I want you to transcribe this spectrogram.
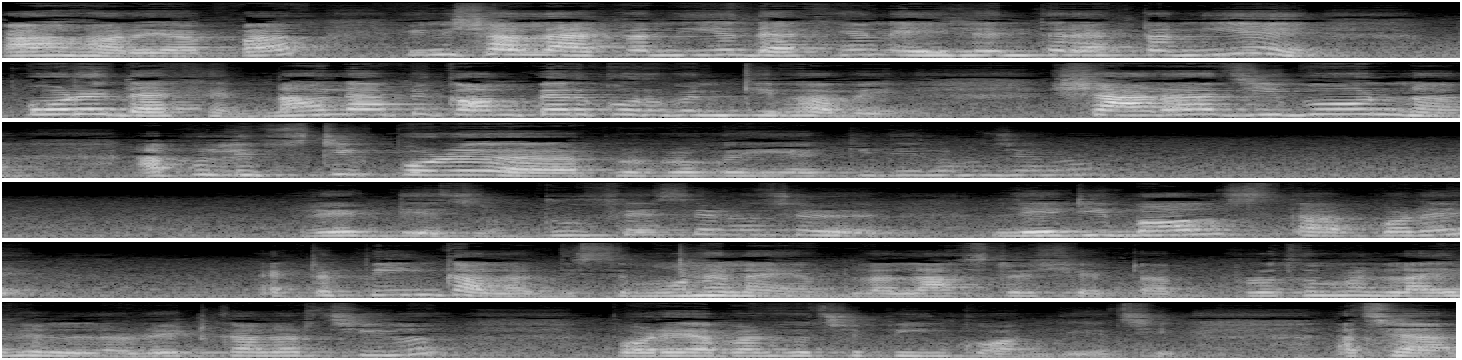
আহারে আপা ইনশাল্লাহ একটা নিয়ে দেখেন এই লেন্থের একটা নিয়ে পরে দেখেন। নাহলে আপনি কম্পেয়ার করবেন কীভাবে? সারা জীবন আপু লিপস্টিক প্র- ইয়ে, কি দিলাম যেন? রেড দিয়েছিলাম। টু ফেসের হচ্ছে লেডি বলস তারপরে একটা পিঙ্ক কালার দিছে, মনে নাই লাস্টের শেডটা প্রথমে লাইভে রেড কালার ছিল, পরে আবার হচ্ছে পিঙ্ক ওয়ান দিয়েছি। আচ্ছা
